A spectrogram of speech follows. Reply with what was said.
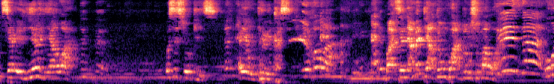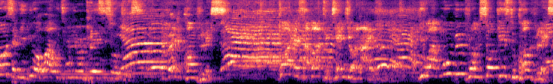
Sɛ ehia hia wa. Wosi showcase ɛyɛ o diri kasi. Jehovah. But sɛ nyame de adom bɔ adom so ma wa. Jesus. wobɛwo sɛ biribi wɔ hɔ a wotumi de replace so Yeah. ɛfrɛ ne conflicts God is about to change your life. You are moving from soakings to conflicts.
